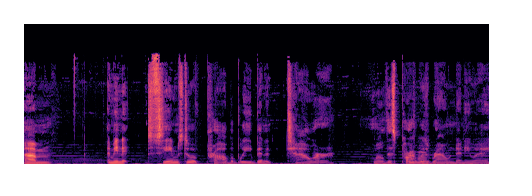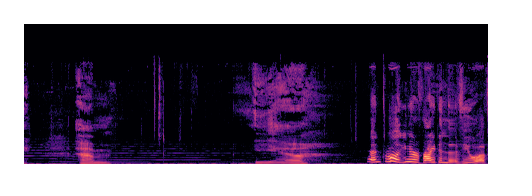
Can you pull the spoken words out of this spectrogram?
um, I mean, it seems to have probably been a tower. Well, this part was round anyway. Um, yeah. And well, you're right in the view of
